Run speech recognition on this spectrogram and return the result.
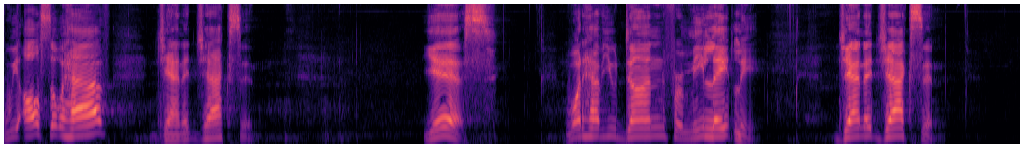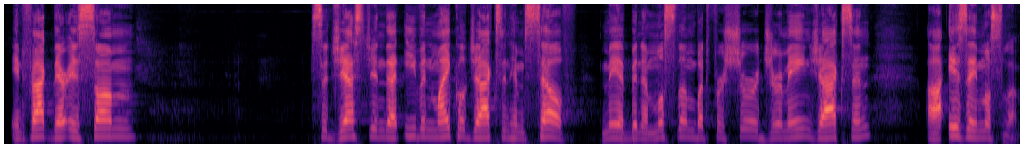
We also have Janet Jackson. Yes. What have you done for me lately? Janet Jackson. In fact, there is some suggestion that even Michael Jackson himself may have been a Muslim, but for sure, Jermaine Jackson uh, is a Muslim.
